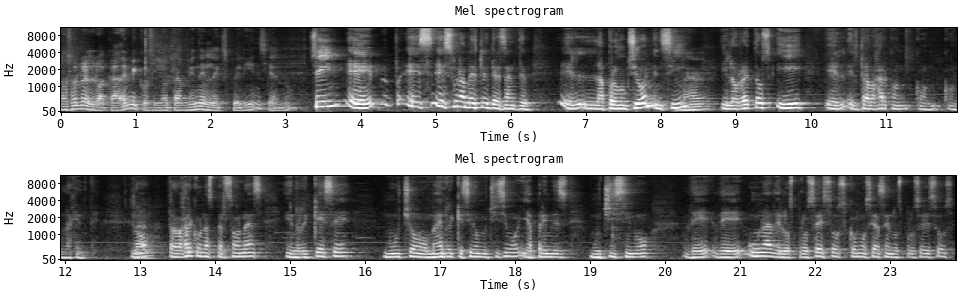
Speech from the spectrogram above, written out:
no solo en lo académico, sino también en la experiencia, ¿no? Sí, eh, es, una mezcla interesante. la producción en sí y los retos y el, trabajar con, con la gente ¿no? Trabajar con las personas enriquece mucho, me ha enriquecido muchísimo y aprendes muchísimo de, de una de los procesos, cómo se hacen los procesos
